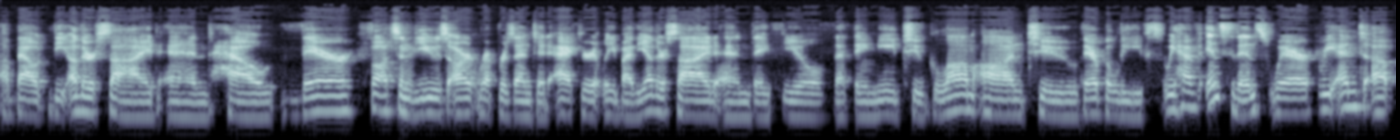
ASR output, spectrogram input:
about the other side and how their thoughts and views aren't represented accurately by the other side, and they feel that they need to glom on to their beliefs. We have incidents where we end up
